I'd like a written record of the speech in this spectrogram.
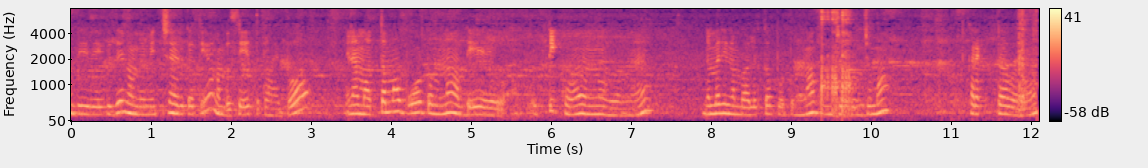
அப்படியே வேகுது. நம்ம மிச்சம் இருக்கிறதையும் நம்ம சேர்த்துக்கலாம் இப்போது ஏன்னா மொத்தமாக போட்டோம்னா அப்படியே ஒட்டிக்கும் ஒன்று ஒன்று இந்த மாதிரி நம்ம அழுக்க போட்டோம்னா கொஞ்சம் கொஞ்சமாக கரெக்டாக வரும்.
